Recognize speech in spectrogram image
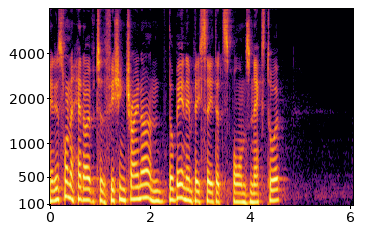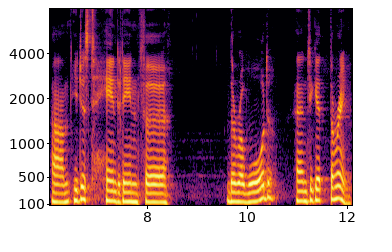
You just want to head over to the fishing trainer and there'll be an NPC that spawns next to it. Um, you just hand it in for the reward and you get the ring.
